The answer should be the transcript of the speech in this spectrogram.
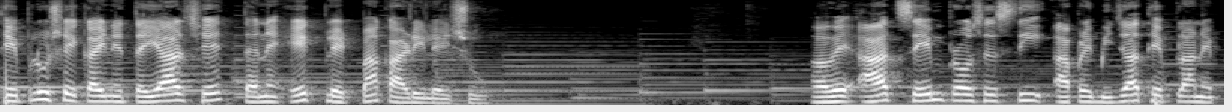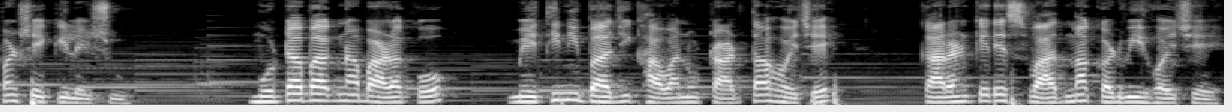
થેપલું શેકાઈને તૈયાર છે, તેને એક પ્લેટમાં કાઢી લઈશું. હવે આ જ સેમ પ્રોસેસથી આપણે બીજા થેપલાને પણ શેકી લઈશું. મોટાભાગના બાળકો મેથીની ભાજી ખાવાનું ટાળતા હોય છે, કારણ કે તે સ્વાદમાં કડવી હોય છે.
